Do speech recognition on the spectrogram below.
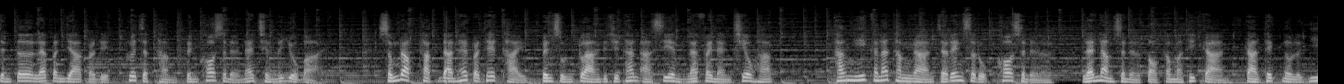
Center และปัญญาประดิษฐ์เพื่อจัดทำเป็นข้อเสนอแนะเชิงนโยบายสำหรับผลักดันให้ประเทศไทยเป็นศูนย์กลางดิจิทัลอาเซียนและ Financial Hub ทั้งนี้คณะทำงานจะเร่งสรุปข้อเสนอ และนำเสนอต่อกรรมธิการ การเทคโนโลยี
